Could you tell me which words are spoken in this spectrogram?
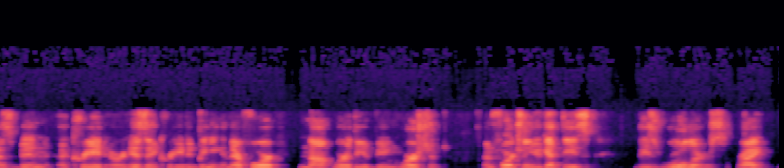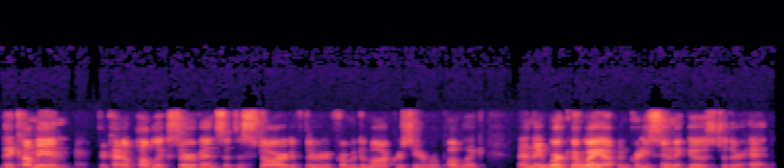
has been a created or is a created being, and therefore not worthy of being worshipped. Unfortunately, you get these these rulers, right? They come in, they're kind of public servants at the start if they're from a democracy or republic, and they work their way up, and pretty soon it goes to their head,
